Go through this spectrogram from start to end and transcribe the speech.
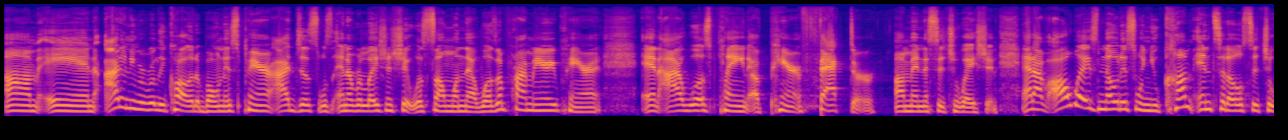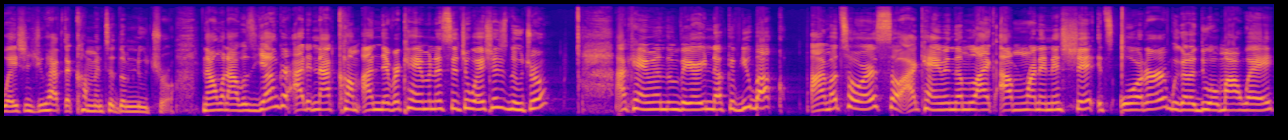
Um, and I didn't even really call it a bonus parent. I just was in a relationship with someone that was a primary parent, and I was playing a parent factor um in a situation. And I've always noticed when you come into those situations, you have to come into them neutral. Now, when I was younger, I did not come, I never came into situations neutral. I came in them very knuck if you buck I'm a Taurus, so I came in them like I'm running this shit. It's order. We're gonna do it my way,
